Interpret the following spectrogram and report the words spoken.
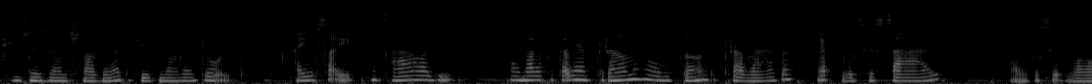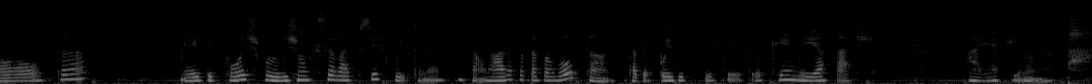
fiz nos anos 90, fiz em 98. Aí eu saí com o carro ali. Aí na hora que eu tava entrando, voltando pra vaga, né? Porque você sai, aí você volta. E aí depois, por último, que você vai pro circuito, né? Então, na hora que eu tava voltando, para depois ir pro circuito, eu queimei a faixa. Aí aquilo, né? Pá,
